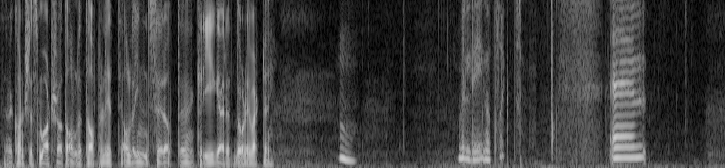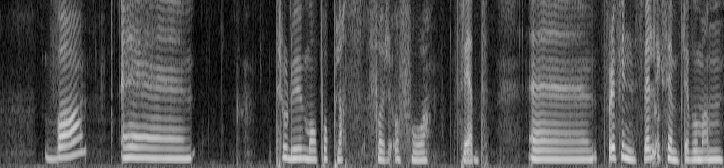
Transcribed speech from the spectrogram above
så det er kanskje smartere at alle taper litt. Alle innser at uh, krig er et dårlig verktøy. Mm. Veldig godt sagt. Eh, hva eh, tror du må på plass for å få fred? Eh, for det finnes vel eksempler hvor man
